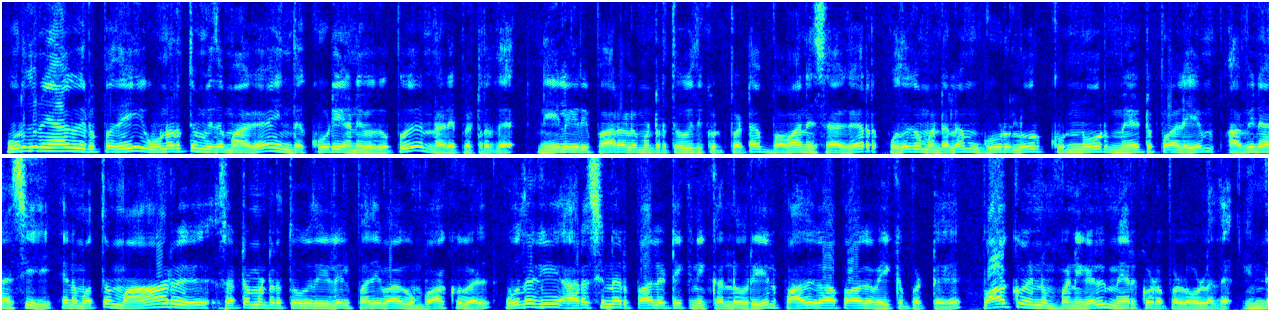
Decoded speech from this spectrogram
உறுதுணையாக இருப்பதை உணர்த்தும் விதமாக இந்த கொடி அணிவகுப்பு நடைபெற்றது. நீலகிரி பாராளுமன்ற தொகுதிக்குட்பட்ட பவானிசாகர் உதகமண்டலம் கூடலூர் குன்னூர் மேட்டுப்பாளையம் அவினாசி என மொத்தம் ஆறு சட்டமன்ற தொகுதிகளில் பதிவாகும் வாக்குகள் உதகை அரசினர் பாலிடெக்னிக் கல்லூரியில் பாதுகாப்பாக வைக்கப்பட்டு வாக்கு எண்ணும் பணிகள் மேற்கொள்ளப்பட உள்ளது. இந்த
